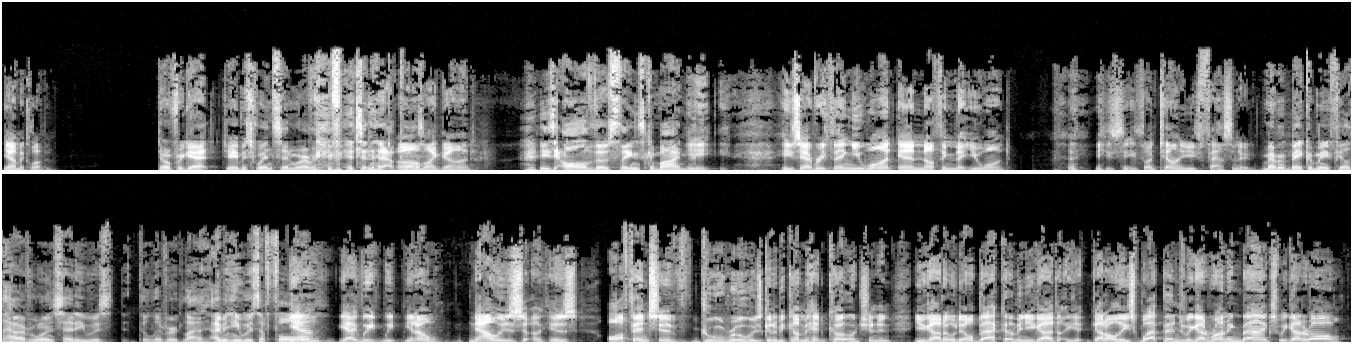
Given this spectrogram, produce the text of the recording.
Yeah, McLovin. Don't forget Jameis Winston, wherever he fits into that puzzle. Oh, my God. He's all of those things combined. He, he's everything you want and nothing that you want. he's, he's, I'm telling you, he's fascinating. Remember Baker Mayfield? How everyone said he was delivered last. I mean, he was a full. Yeah, yeah. We, we you know now his uh, his offensive guru is going to become head coach, and, and you got Odell Beckham, and you got you got all these weapons. We got running backs. We got it all.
